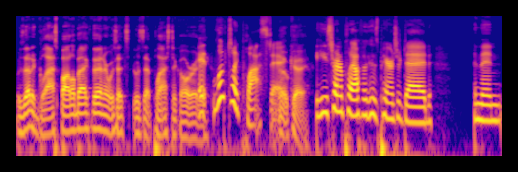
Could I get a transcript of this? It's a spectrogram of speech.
Was that a glass bottle back then, or was that was that plastic already? It looked like plastic. Okay. He's trying to play off like his parents are dead. And then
